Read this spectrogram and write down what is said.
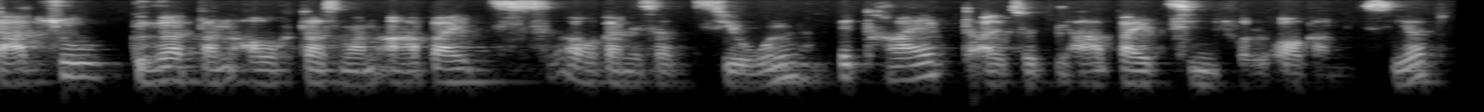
Dazu gehört dann auch, dass man Arbeitsorganisation betreibt, also die Arbeit sinnvoll organisiert.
